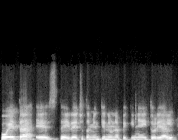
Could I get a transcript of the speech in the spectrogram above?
poeta, este, y de hecho también tiene una pequeña editorial.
